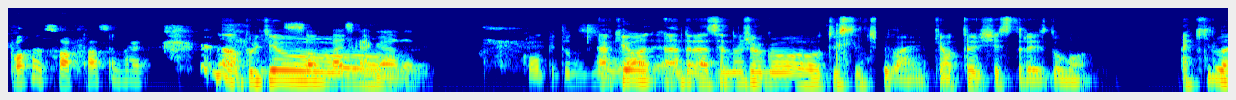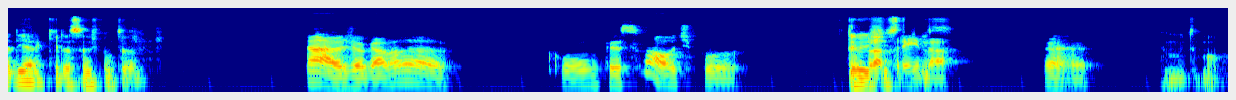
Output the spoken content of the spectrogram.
Porra, só faço merda. Não, porque o. Só faz cagada, velho. Comp tudo É zoado. porque, o né? André, você não jogou Twisted Line, que é o 3x3 do LoL. Aquilo ali era criação de conteúdo. Ah, eu jogava com o pessoal, tipo, pra 3x3. treinar. Aham. É muito bom.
